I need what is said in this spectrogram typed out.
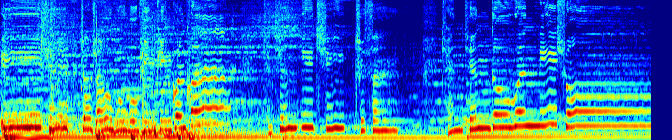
一世，朝朝暮暮，瓶瓶罐罐，天天一起吃饭，天天都问你说。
